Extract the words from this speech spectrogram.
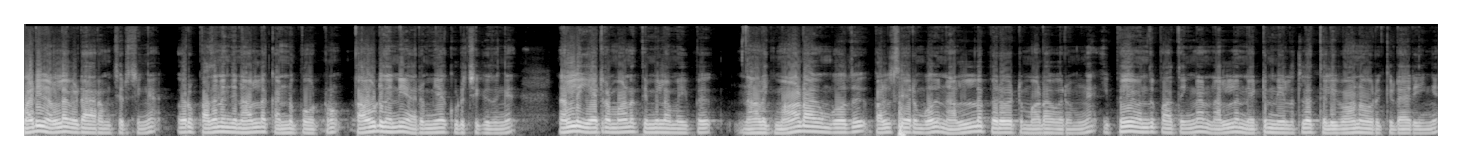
மடி நல்லா விட ஆரம்பிச்சிருச்சுங்க. ஒரு பதினஞ்சு நாளில் கன்று போட்டுரும் தவிடு தண்ணி அருமையாக குடிச்சிக்குதுங்க. நல்ல ஏற்றமான திமிழ் அமைப்பு. நாளைக்கு மாடாகும்போது பல் சேரும்போது நல்ல பெருவெட்டு மாடாக வருங்க. இப்போயே வந்து பார்த்திங்கன்னா நல்ல நெட்டு நீளத்தில் தெளிவான ஒரு கிடாரிங்க.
